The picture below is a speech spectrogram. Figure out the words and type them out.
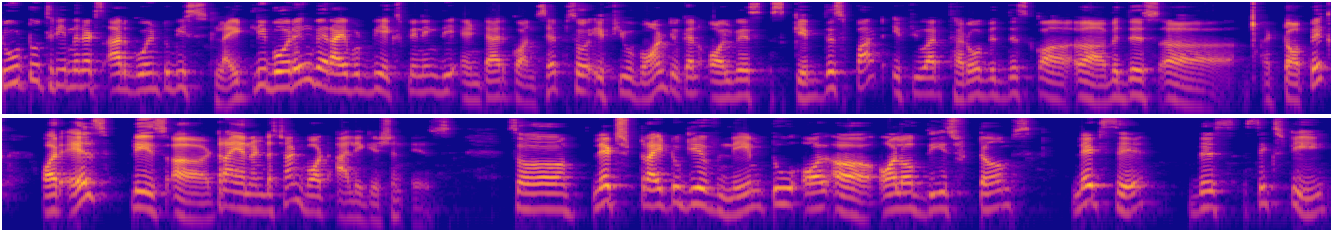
2 to 3 minutes are going to be slightly boring where I would be explaining the entire concept. So if you want, you can always skip this part if you are thorough with this, uh, with this uh, topic or else please uh, try and understand what alligation is. So let's try to give name to all, uh, all of these terms. Let's say this 60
